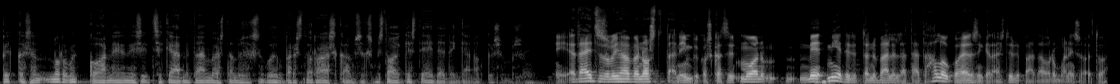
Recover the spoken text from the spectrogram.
pikkasen nurmikkoa, niin, niin sitten se käännetään myös tämmöiseksi niin ympäristön raiskaamiseksi, mistä oikeasti ei tietenkään ole kysymys. Niin, ja tämä itse asiassa oli ihan hyvä nostaa tämä nimpi, koska se, mua on mietityttänyt välillä tämä, että haluuko helsinkiläiset ylipäätään urbanisoitua.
